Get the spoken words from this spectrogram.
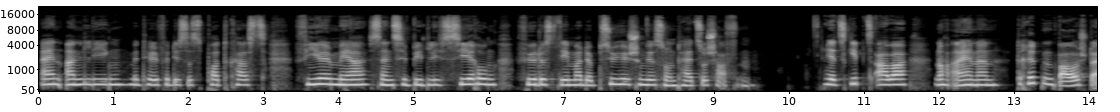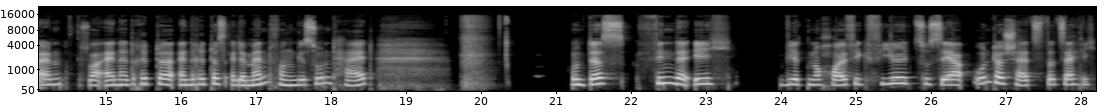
ein Anliegen, mithilfe dieses Podcasts viel mehr Sensibilisierung für das Thema der psychischen Gesundheit zu schaffen. Jetzt gibt's aber noch einen dritten Baustein, es war eine dritte, ein drittes Element von Gesundheit. Und das finde ich wird noch häufig viel zu sehr unterschätzt tatsächlich,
